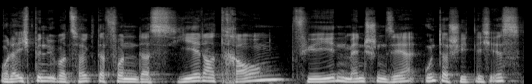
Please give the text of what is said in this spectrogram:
oder ich bin überzeugt davon, dass jeder Traum für jeden Menschen sehr unterschiedlich ist.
